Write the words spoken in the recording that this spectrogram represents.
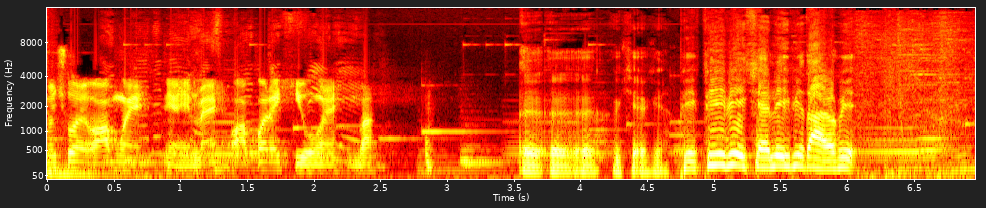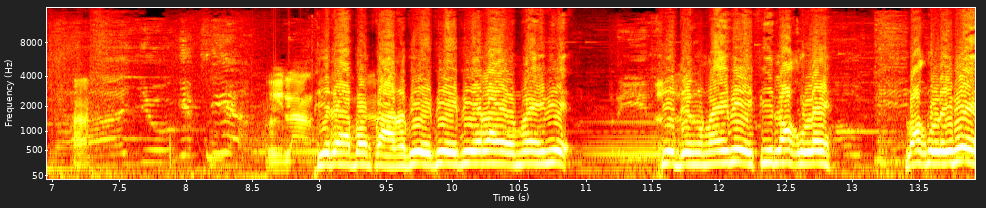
มาช่วยออฟไงเนี่ยเห็นไหมออฟก็ได้คิวไงเห็นปะเออเออเออโอเคโอเคพี่พี่พี่แครี่พี่ตายแล้วพี่ ฮะอาอยู่เงียบเอ้ยล่างพี่ได้ป้องกันนะพี่พี่พี่ไล่มันไหมพี่ๆตรี พี่ดึงมันไหมพี่พี่ล็อกมันเลย ล็อกมันเลยพี่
